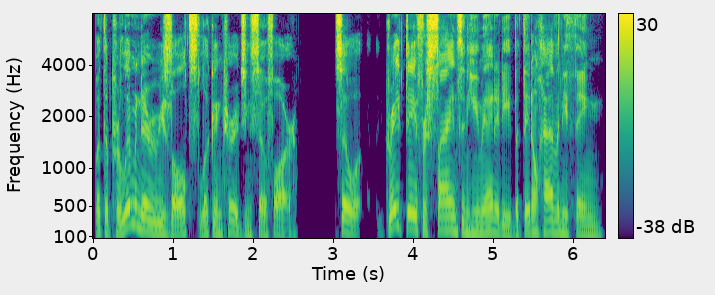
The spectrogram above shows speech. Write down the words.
But the preliminary results look encouraging so far. So, great day for science and humanity, but they don't have anything.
